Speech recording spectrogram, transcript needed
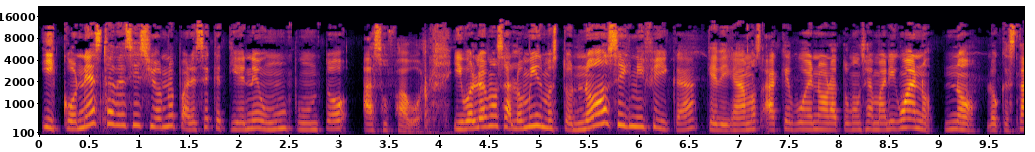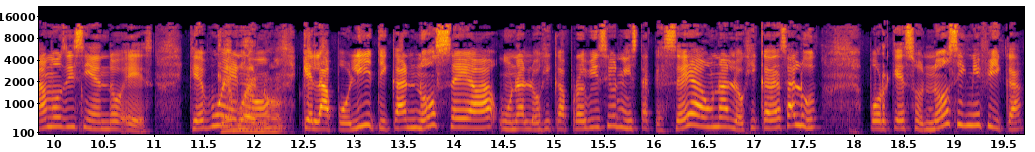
Y con esta decisión me parece que tiene un punto a su favor. Y volvemos a lo mismo, esto no significa que digamos, ah, qué bueno, ahora todo sea marihuano. No, lo que estamos diciendo es, qué bueno, qué bueno, que la política no sea una lógica prohibicionista, que sea una lógica de salud, porque eso no significa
